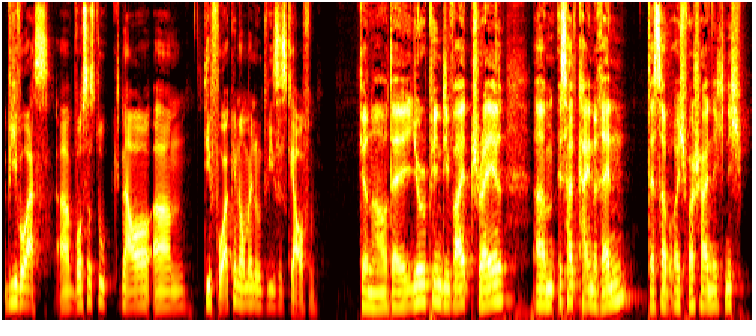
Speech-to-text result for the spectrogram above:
wie war's? Äh, was hast du genau ähm, dir vorgenommen und wie ist es gelaufen? Genau, der European Divide Trail ähm, ist halt kein Rennen, deshalb euch wahrscheinlich nicht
